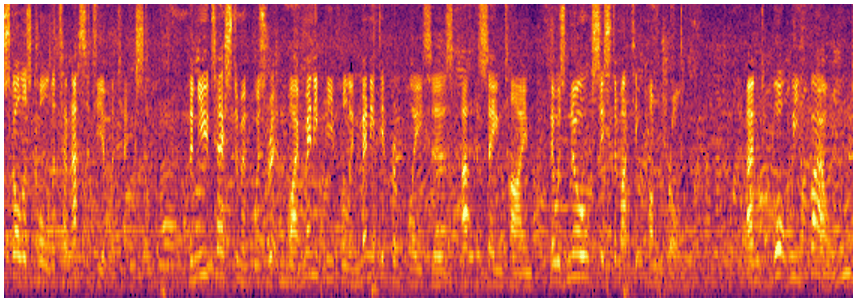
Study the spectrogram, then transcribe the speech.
scholars call the tenacity of the text. The New Testament was written by many people in many different places at the same time. There was no systematic control. And what we found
